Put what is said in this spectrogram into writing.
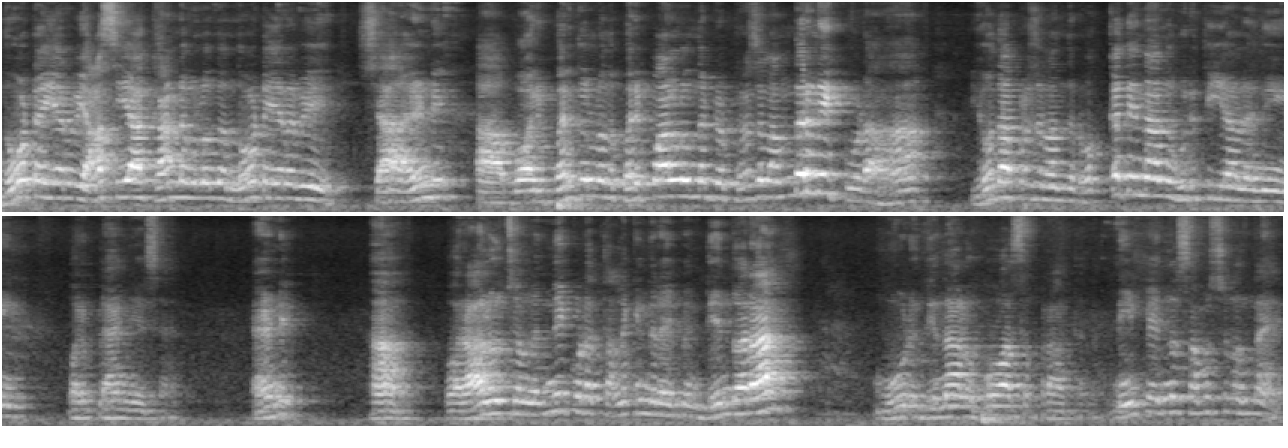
నూట ఇరవై ఆసియా ఖండంలో ఉన్న నూట ఇరవై అండి వారి పరిధిలో ఉన్న పరిపాలన ఉన్నటువంటి ప్రజలందరినీ కూడా యోధా ప్రజలందరూ ఒక్క దినాన్ని ఉరి తీయాలని వారు ప్లాన్ చేశారు. అండి వారి ఆలోచనలన్నీ కూడా తలకిందులైపోయింది దీని ద్వారా? మూడు దినాలు ఉపవాస ప్రార్థన. నీ ఇంట్లో ఎన్నో సమస్యలు ఉన్నాయి.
